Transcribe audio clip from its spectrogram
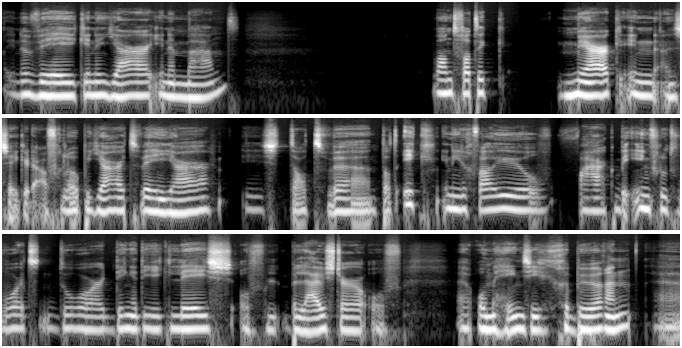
in een week, in een jaar, in een maand. Want wat ik merk in, zeker de afgelopen jaar, twee jaar, is dat, we, dat ik in ieder geval heel vaak beïnvloed word door dingen die ik lees of beluister of uh, om me heen zie gebeuren, uh,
